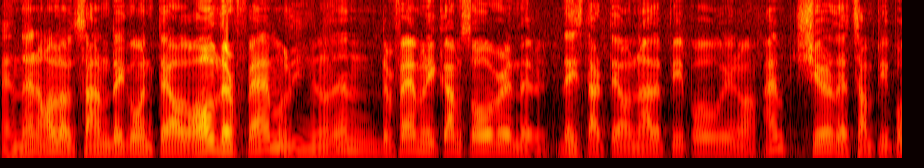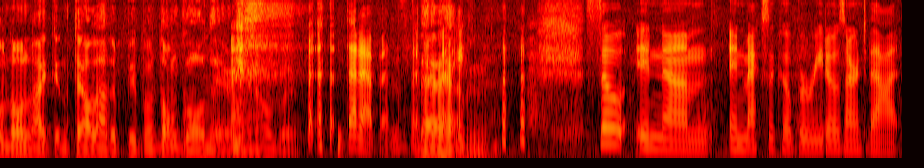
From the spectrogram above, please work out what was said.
And then all of a sudden they go and tell all their family, you know. Then their family comes over and they they start telling other people, you know. I'm sure that some people don't like and tell other people, don't go there, you know. But that happens. that happened. So in um, in Mexico, burritos aren't that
